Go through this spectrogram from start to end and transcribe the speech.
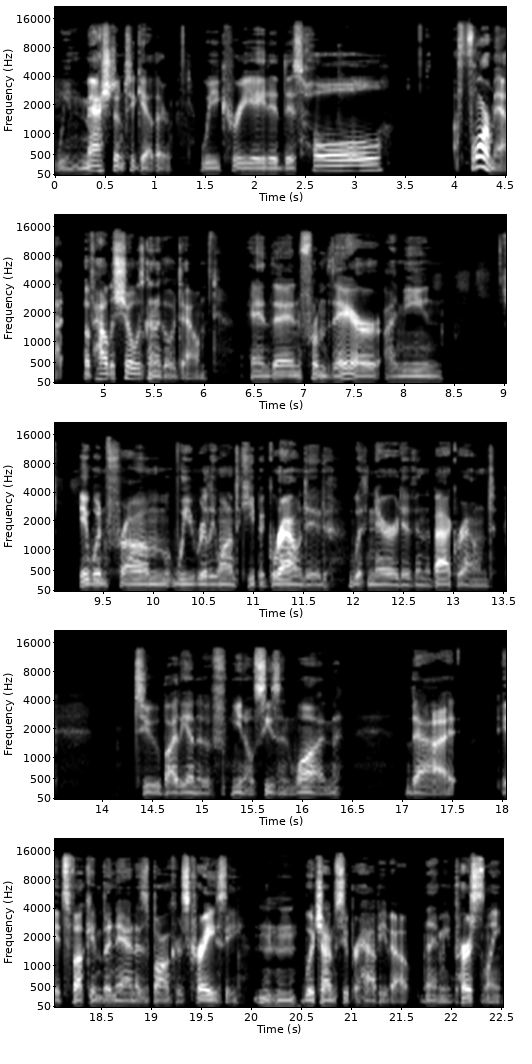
We mashed them together. We created this whole format of how the show was going to go down. And then from there, I mean, it went from we really wanted to keep it grounded with narrative in the background to by the end of, you know, season one, that it's fucking bananas, bonkers, crazy, Mm-hmm. which I'm super happy about. I mean, personally.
